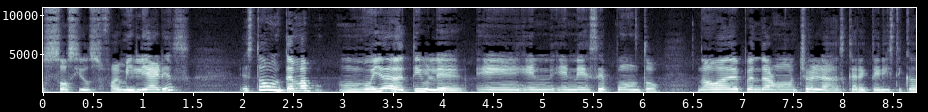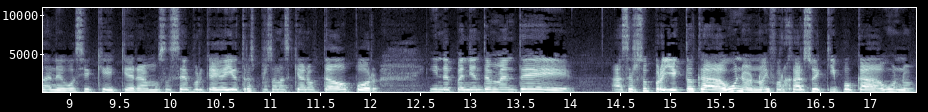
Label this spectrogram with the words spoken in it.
socios familiares, es todo un tema muy debatible en, en, ese punto. No va a depender mucho de las características de negocio que queramos hacer, porque hay otras personas que han optado por independientemente hacer su proyecto cada uno, ¿no? Y forjar su equipo cada uno.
